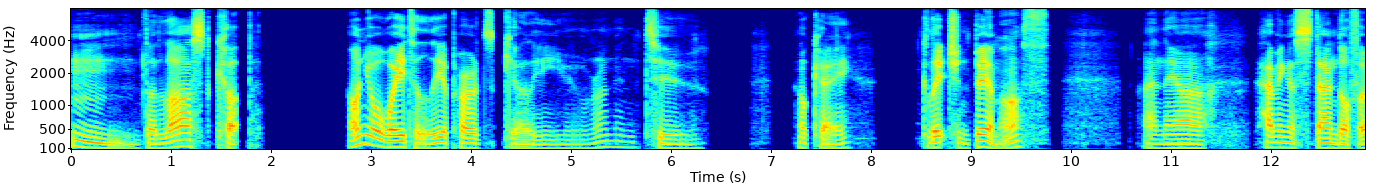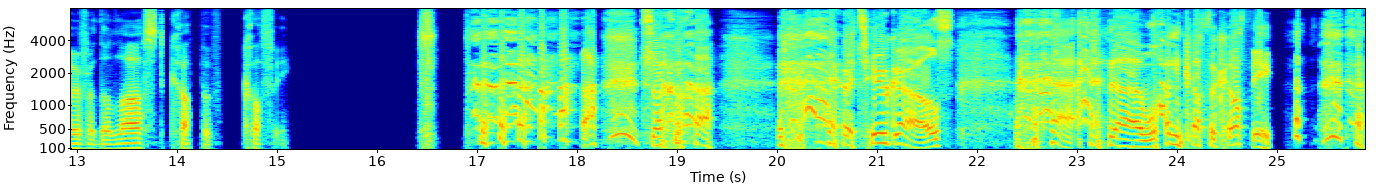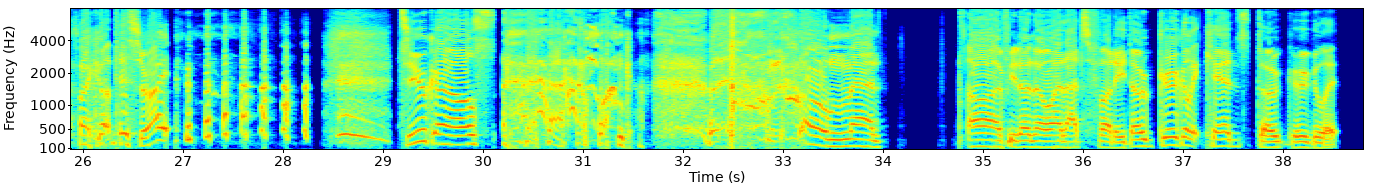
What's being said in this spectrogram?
Hmm, the last cup. On your way to the Leopard's Galley, you run into. Okay. Glitch and Behemoth, and they are having a standoff over the last cup of coffee. so, there are two girls and uh, one cup of coffee. Have I got this right? Two girls, one oh man. Oh, if you don't know why that's funny, don't Google it, kids. Don't Google it.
